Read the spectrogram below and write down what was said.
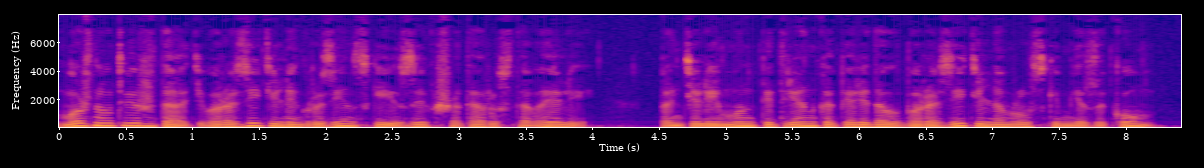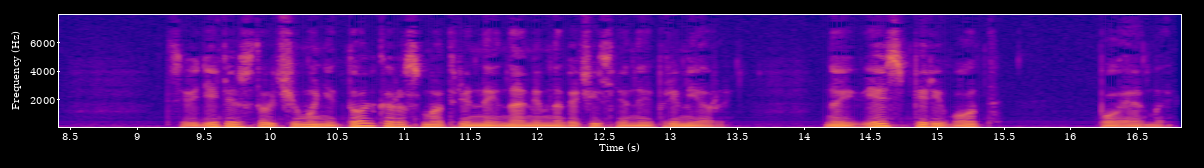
Можно утверждать, выразительный грузинский язык Шатару Ставели Пантелеймон Петренко передал выразительным русским языком, свидетельство чему не только рассмотрены нами многочисленные примеры, но и весь перевод поэмы.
